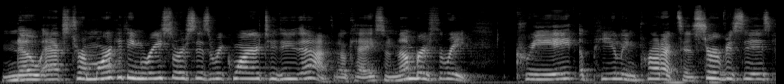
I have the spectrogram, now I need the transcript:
No extra marketing resources required to do that. Okay, so number three, Create appealing products and services.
